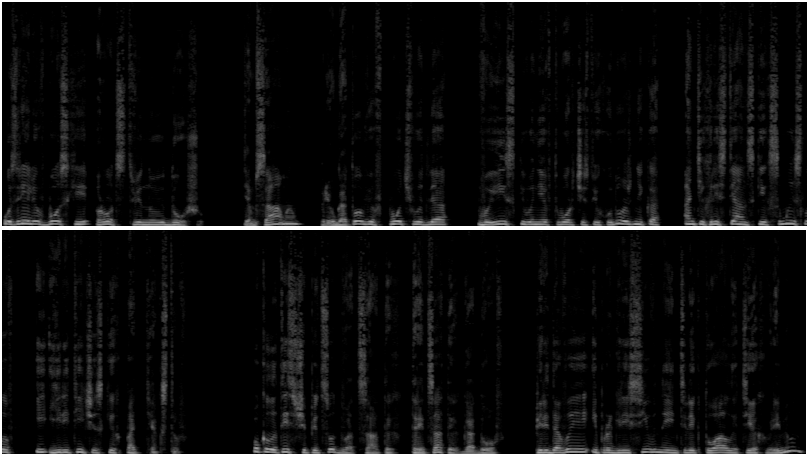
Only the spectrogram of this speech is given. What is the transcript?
узрели в Босхе родственную душу, тем самым приуготовив почву для выискивания в творчестве художника антихристианских смыслов и еретических подтекстов. Около 1520-30-х годов передовые и прогрессивные интеллектуалы тех времен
